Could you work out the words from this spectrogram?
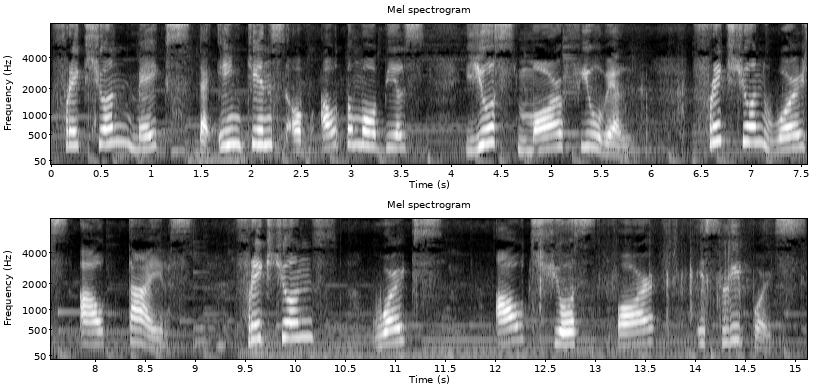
Friction makes the engines of automobiles use more fuel. Friction wears out tires. Friction wears out shoes or slippers.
